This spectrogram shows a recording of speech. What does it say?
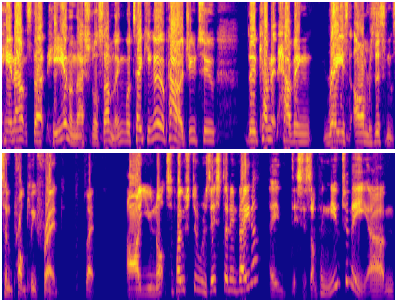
he announced that he and the National Assembly were taking over power due to the cabinet having raised armed resistance and promptly fled. fled. Are you not supposed to resist an invader? Uh, this is something new to me. Um,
